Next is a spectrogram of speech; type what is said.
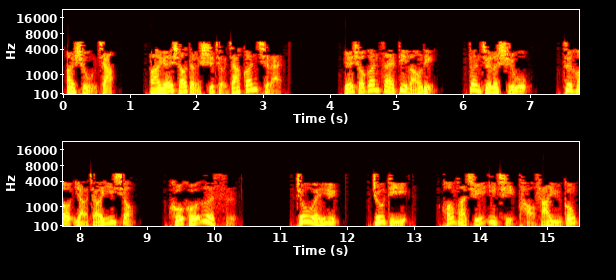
二十五家，把袁绍等十九家关起来。袁绍关在地牢里。断绝了食物，最后咬嚼衣袖，活活饿死。周文玉、周迪、黄法渠一起讨伐愚公，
